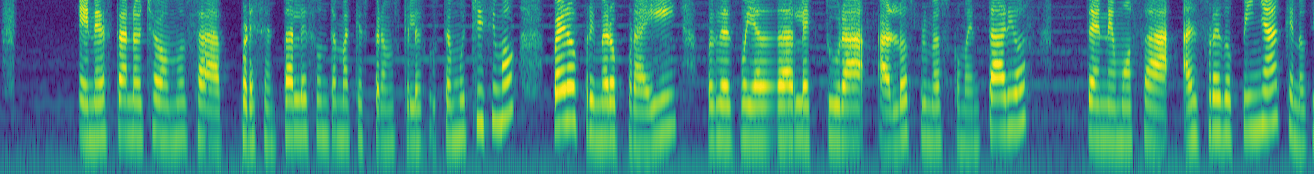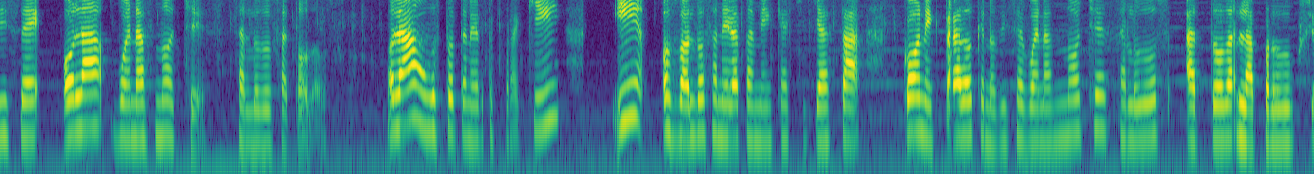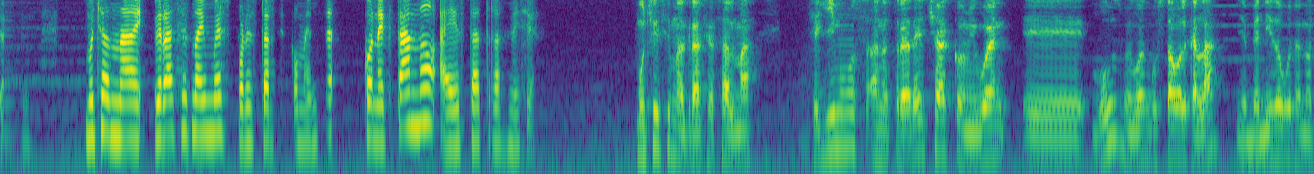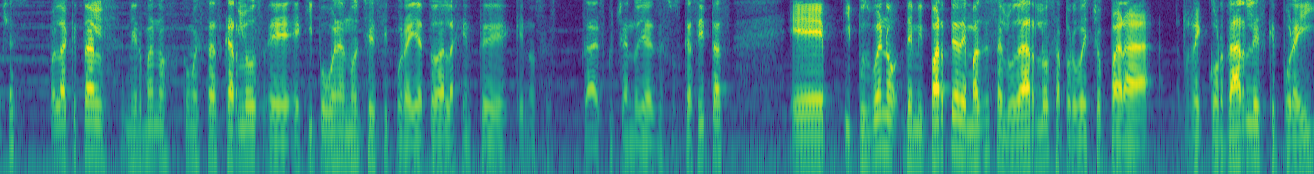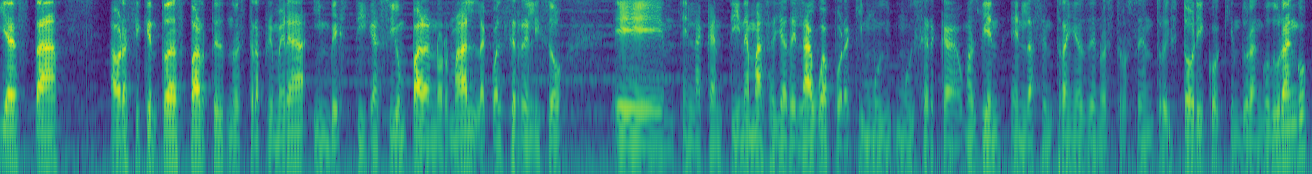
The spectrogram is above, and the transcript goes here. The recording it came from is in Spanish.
En esta noche vamos a presentarles un tema que esperamos que les guste muchísimo, pero primero por ahí pues les voy a dar lectura a los primeros comentarios. Tenemos a Alfredo Piña que nos dice, hola, buenas noches, saludos a todos. Hola, un gusto tenerte por aquí. Y Osvaldo Sanera también que aquí ya está conectado, que nos dice buenas noches, saludos a toda la producción. Muchas gracias Nightmares por estarse conectando a esta transmisión. Muchísimas gracias, Alma. Seguimos a nuestra derecha con mi buen eh, Gus, mi buen Gustavo Alcalá. Bienvenido, buenas noches. Hola, ¿qué tal, mi hermano? ¿Cómo estás, Carlos? Eh, equipo, buenas noches y por allá toda la gente que nos está escuchando ya desde sus casitas. Eh, y pues bueno, de mi parte, además de saludarlos, aprovecho para recordarles que por ahí ya está, ahora sí que en todas partes, nuestra primera investigación paranormal, la cual se realizó eh, en la cantina más allá del agua, por aquí muy, muy cerca, o más bien en las entrañas de nuestro centro histórico, aquí en Durango, Durango.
